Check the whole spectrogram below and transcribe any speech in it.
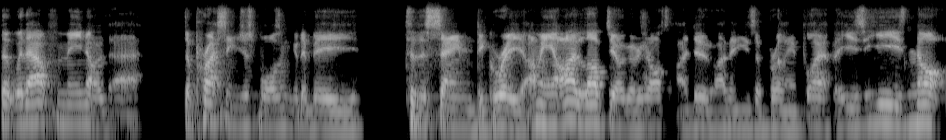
that without Firmino there, the pressing just wasn't going to be to the same degree. I mean, I love Diogo Jota. I do. I think he's a brilliant player, but he's he's not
